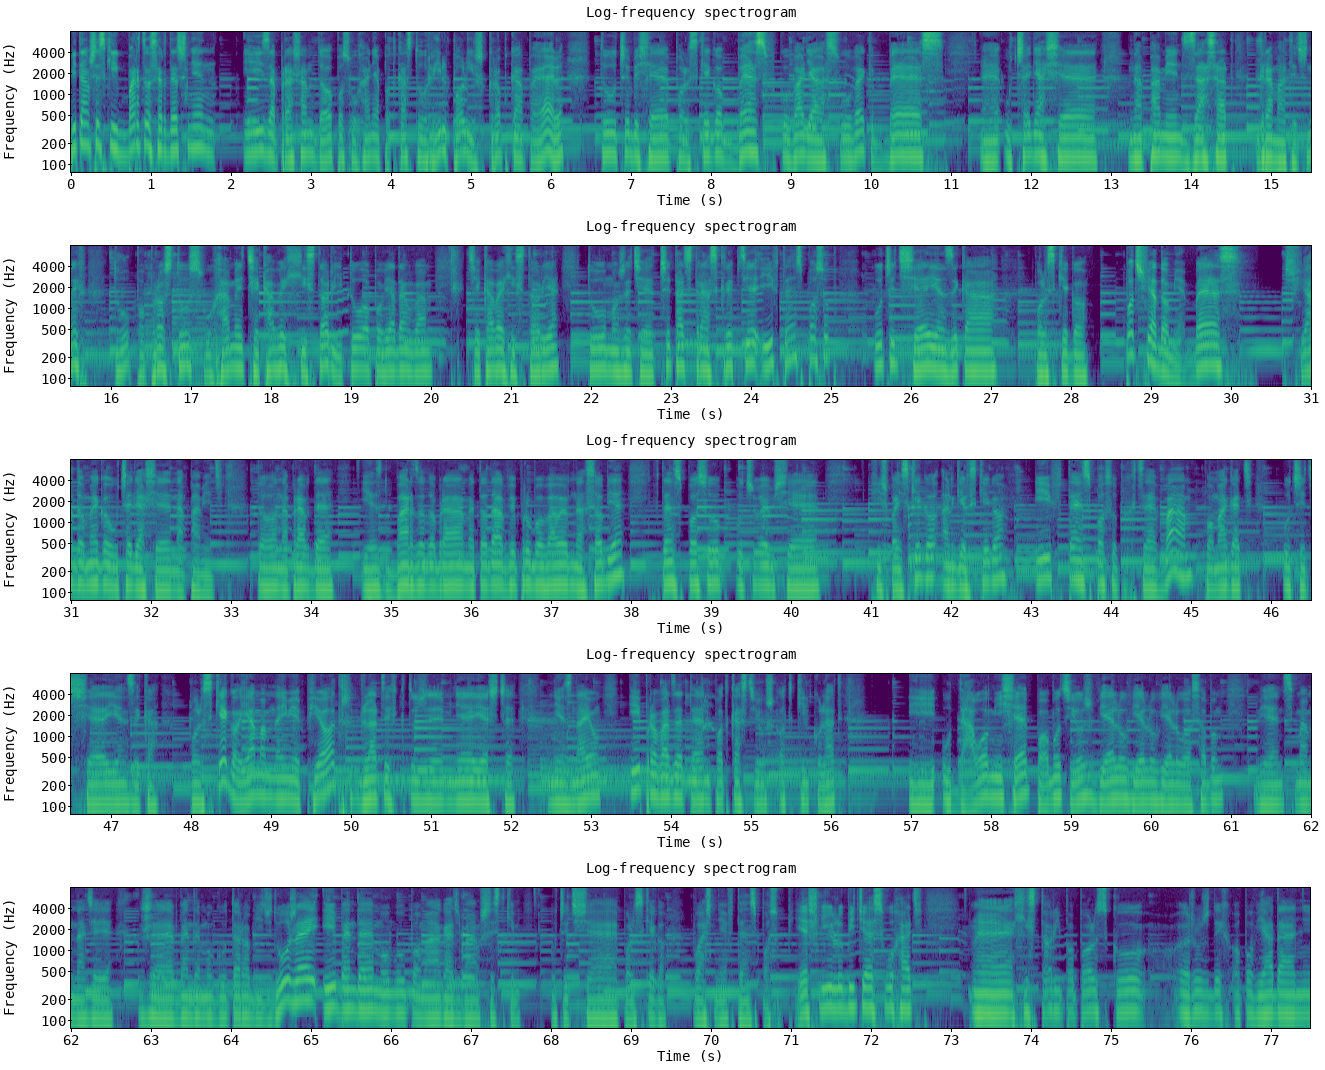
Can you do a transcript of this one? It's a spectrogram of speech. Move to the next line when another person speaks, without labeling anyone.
Witam wszystkich bardzo serdecznie i zapraszam do posłuchania podcastu realpolish.pl Tu uczymy się polskiego bez wkuwania słówek, bez e, uczenia się na pamięć zasad gramatycznych. Tu po prostu słuchamy ciekawych historii. Tu opowiadam Wam ciekawe historie. Tu możecie czytać transkrypcje i w ten sposób uczyć się języka polskiego podświadomie, bez świadomego uczenia się na pamięć. To naprawdę jest bardzo dobra metoda, wypróbowałem na sobie. W ten sposób uczyłem się hiszpańskiego, angielskiego i w ten sposób chcę Wam pomagać uczyć się języka polskiego. Ja mam na imię Piotr, dla tych, którzy mnie jeszcze nie znają i prowadzę ten podcast już od kilku lat i udało mi się pomóc już wielu, wielu, wielu osobom, więc mam nadzieję, że będę mógł to robić dłużej i będę mógł pomagać Wam wszystkim uczyć się polskiego właśnie w ten sposób. Jeśli lubicie słuchać e, historii po polsku, różnych opowiadań,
